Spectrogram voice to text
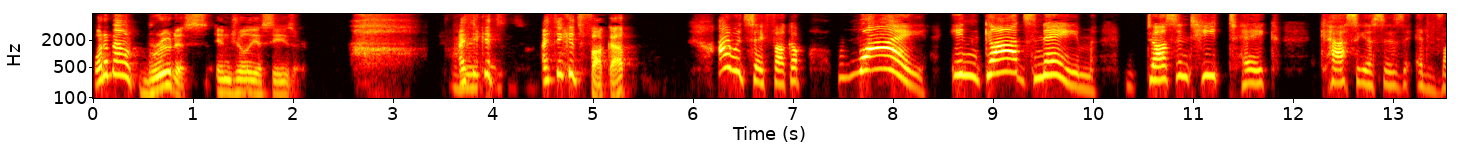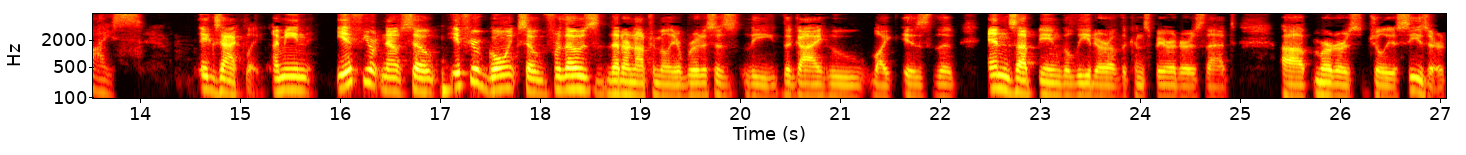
What about Brutus in Julius Caesar? I think it's I think it's fuck up. I would say fuck up. Why, in God's name, doesn't he take Cassius's advice? Exactly. I mean, if you're now, so if you're going, so for those that are not familiar, Brutus is the the guy who like is the ends up being the leader of the conspirators that uh, murders Julius Caesar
